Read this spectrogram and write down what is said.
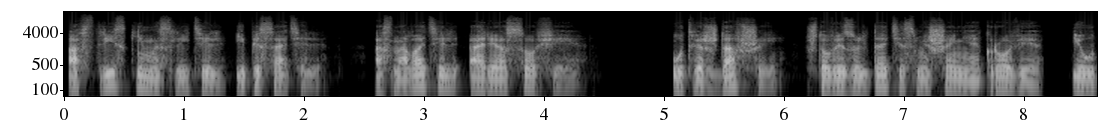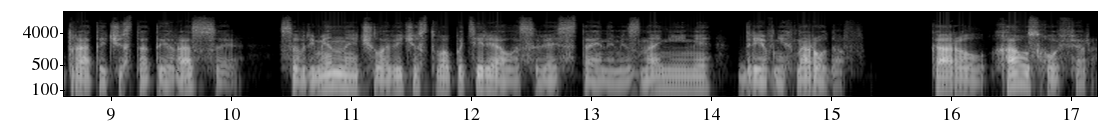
австрийский мыслитель и писатель, основатель ариософии, утверждавший, что в результате смешения крови и утраты чистоты расы современное человечество потеряло связь с тайными знаниями древних народов. Карл Хаусхофер,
